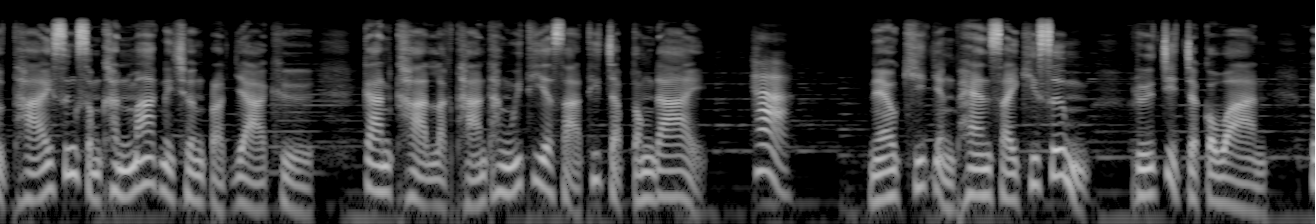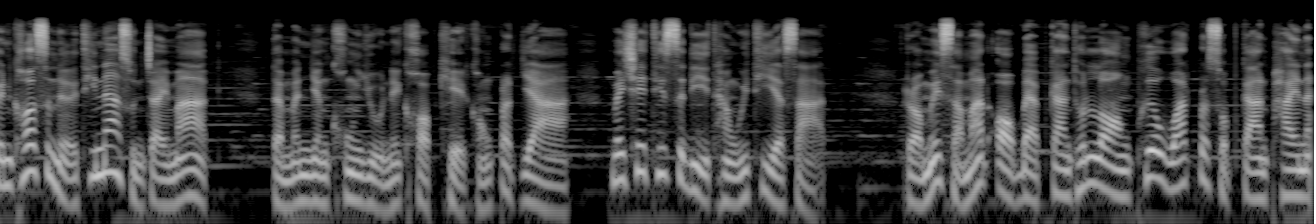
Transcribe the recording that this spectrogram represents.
สุดท้ายซึ่งสำคัญมากในเชิงปรัชญาคือ การขาดหลักฐานทางวิทยาศาสตร์ที่จับต้องได้ ค่ะ แนวคิดอย่างแพนไซคิซึมหรือจิตจักรวาล เป็นข้อเสนอที่น่าสนใจมาก แต่มันยังคงอยู่ในขอบเขตของปรัชญา ไม่ใช่ทฤษฎีทางวิทยาศาสตร์ เราไม่สามารถออกแบบการทดลองเพื่อวัดประสบการณ์ภายใน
